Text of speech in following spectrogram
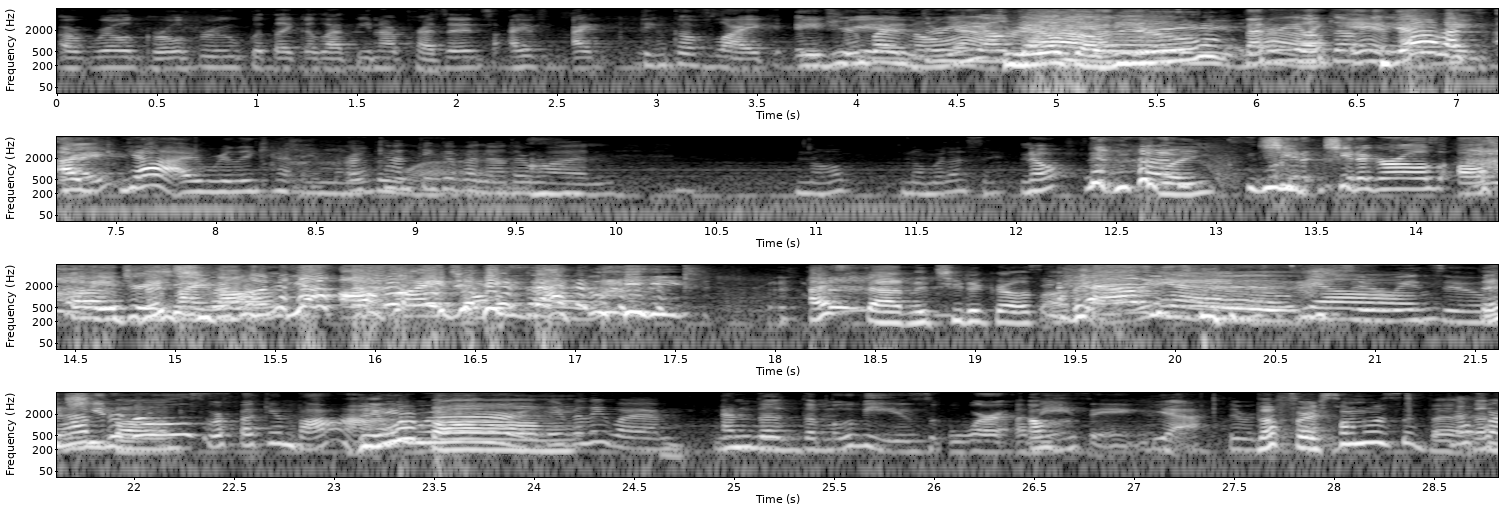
a real girl group with like a Latina presence. I I think of like Adrienne Adrienne. Bailon. Yeah. 3LW. That's Yeah. like it. yeah, I that's I, right? yeah. I really can't name I can't think of another one. No, no me la sé. Nope. Like, Cheetah, Cheetah Girls, also Adrienne The Cheetah Bailon. Girls. Yeah, also Adrienne. Exactly. I stand the Cheetah Girls. honestly. Hell yes. We Still. do, we do. They The Cheetah bombs. Girls were fucking bomb. They were bomb. They really were. and the, mm. the movies were oh, amazing. Yeah, they were The good first one was the best. The The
